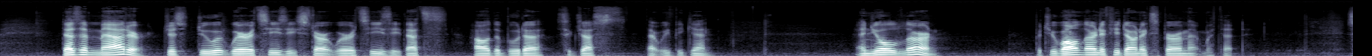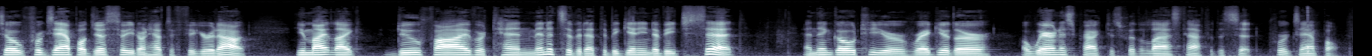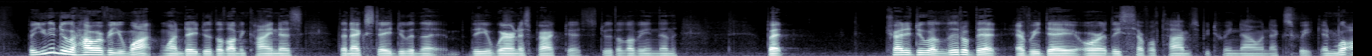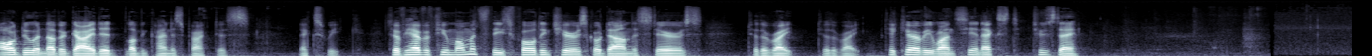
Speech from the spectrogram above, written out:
doesn't matter. Just do it where it's easy. Start where it's easy. That's how the buddha suggests that we begin. And you'll learn but you won't learn if you don't experiment with it. So for example just so you don't have to figure it out you might like do 5 or 10 minutes of it at the beginning of each sit and then go to your regular awareness practice for the last half of the sit for example. But you can do it however you want. One day do the loving kindness, the next day do the the awareness practice, do the loving, and then. But try to do a little bit every day, or at least several times between now and next week. And we'll all do another guided loving kindness practice next week. So if you have a few moments, these folding chairs go down the stairs to the right. To the right. Take care, everyone. See you next Tuesday.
